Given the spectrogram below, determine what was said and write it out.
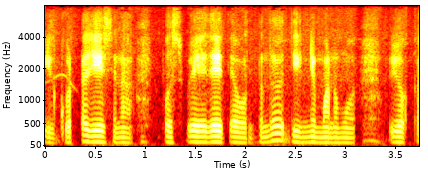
ఈ గుట్ట చేసిన పసుపు ఏదైతే ఉంటుందో దీన్ని మనము ఈ యొక్క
